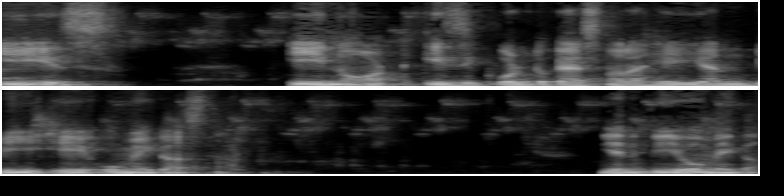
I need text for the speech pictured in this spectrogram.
Is E naught is equal to काय असणार आहे? एन बी ए ओमेगा असणार. N B A omega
